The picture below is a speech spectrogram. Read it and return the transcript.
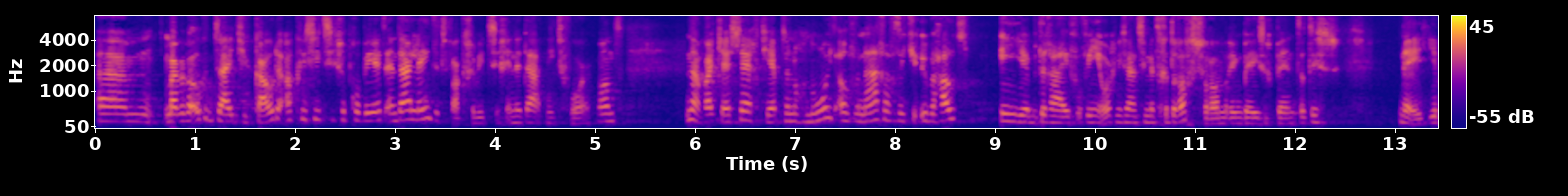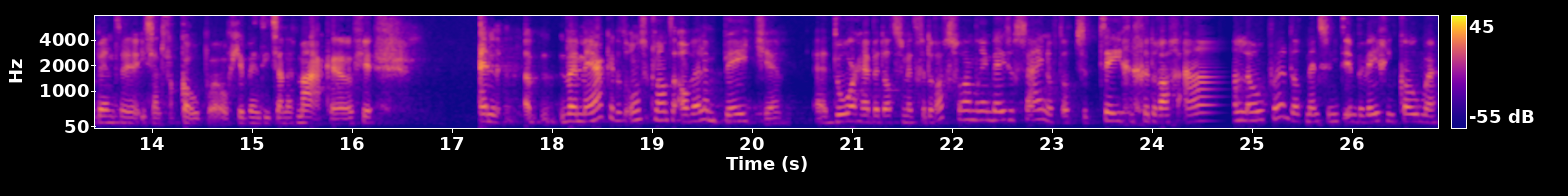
Um, maar we hebben ook een tijdje koude acquisitie geprobeerd. En daar leent het vakgebied zich inderdaad niet voor. Want nou, wat jij zegt, je hebt er nog nooit over nagedacht dat je überhaupt in je bedrijf of in je organisatie met gedragsverandering bezig bent. Dat is. Nee, je bent uh, iets aan het verkopen of je bent iets aan het maken. Of je... En uh, wij merken dat onze klanten al wel een beetje doorhebben dat ze met gedragsverandering bezig zijn. Of dat ze tegen gedrag aanlopen. Dat mensen niet in beweging komen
